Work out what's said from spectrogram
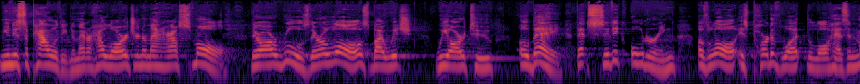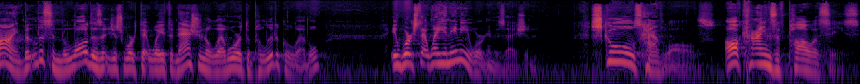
municipality, no matter how large or no matter how small. There are rules, there are laws by which we are to obey. That civic ordering of law is part of what the law has in mind. But listen, the law doesn't just work that way at the national level or at the political level, it works that way in any organization. Schools have laws, all kinds of policies.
